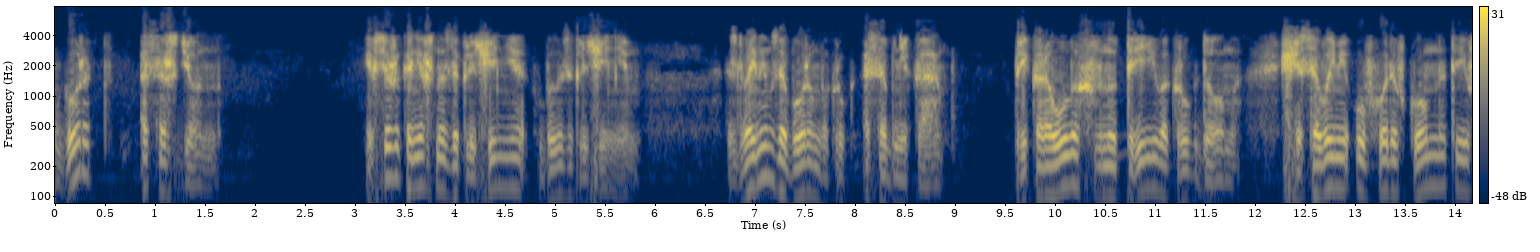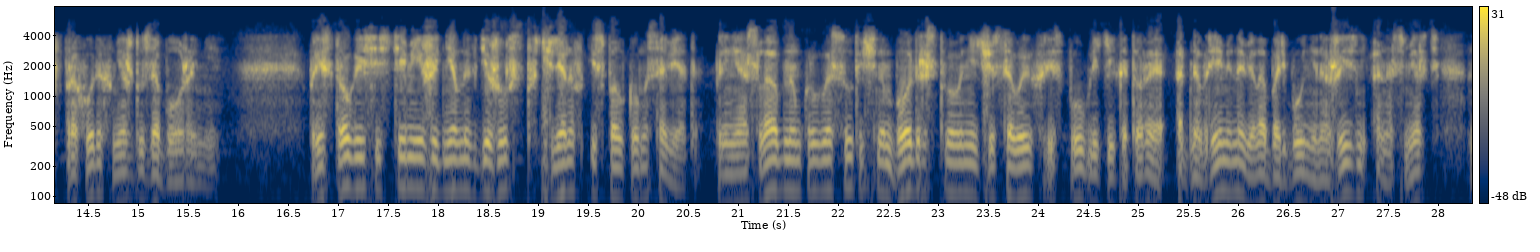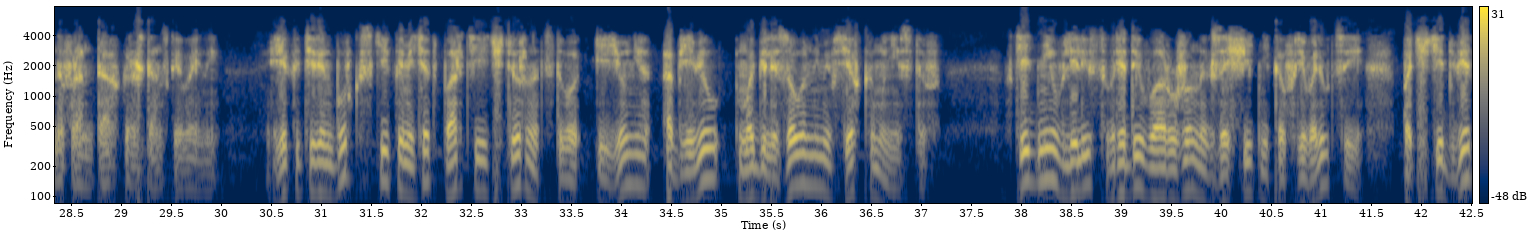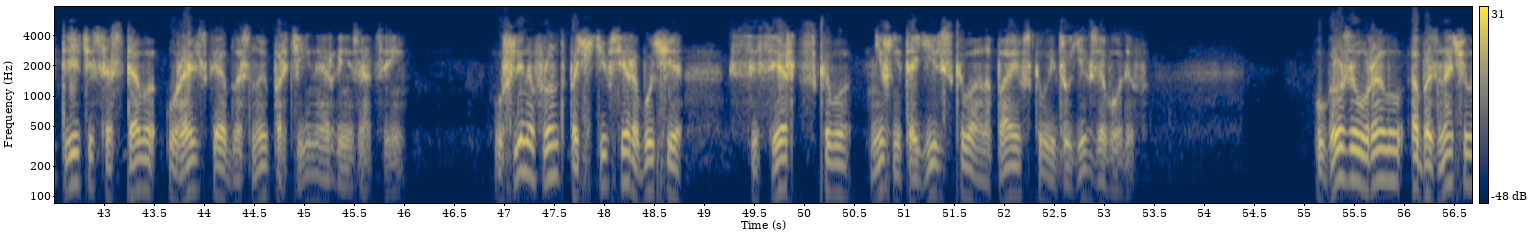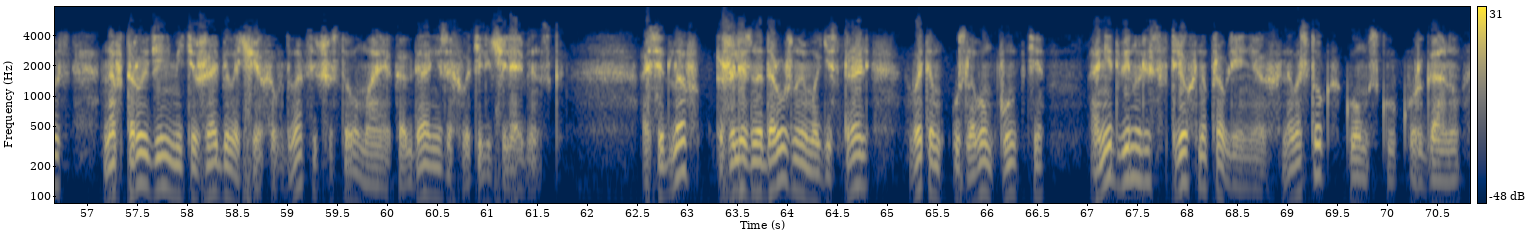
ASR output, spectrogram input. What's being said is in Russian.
Город осажден. И все же, конечно, заключение было заключением. С двойным забором вокруг особняка, при караулах внутри и вокруг дома, с часовыми у входа в комнаты и в проходах между заборами, при строгой системе ежедневных дежурств членов исполкома Совета, при неослабном круглосуточном бодрствовании часовых республики, которая одновременно вела борьбу не на жизнь, а на смерть на фронтах гражданской войны. Екатеринбургский комитет партии 14 июня объявил мобилизованными всех коммунистов. В те дни влились в ряды вооруженных защитников революции почти две трети состава Уральской областной партийной организации. Ушли на фронт почти все рабочие Сысердского, Нижнетагильского, Алапаевского и других заводов. Угроза Уралу обозначилась на второй день мятежа Белочехов, 26 мая, когда они захватили Челябинск. Оседлав железнодорожную магистраль в этом узловом пункте, они двинулись в трех направлениях. На восток — к Омску, Кургану,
